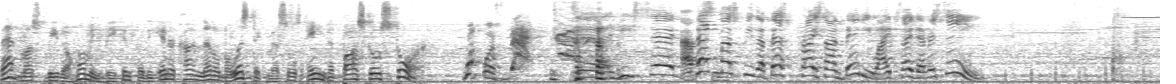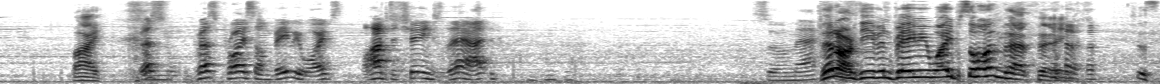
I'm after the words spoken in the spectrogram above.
That must be the homing beacon for the intercontinental ballistic missiles aimed at Bosco's store. What was that? Uh, he said that must be the best price on baby wipes I've ever seen. Bye. Best best price on baby wipes. I'll have to change that. So Max. There aren't even baby wipes on that thing. Just.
